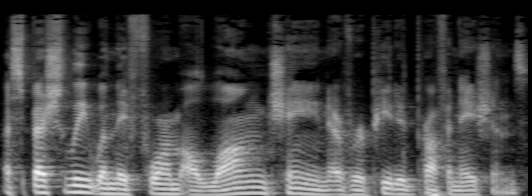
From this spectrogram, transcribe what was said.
especially when they form a long chain of repeated profanations.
